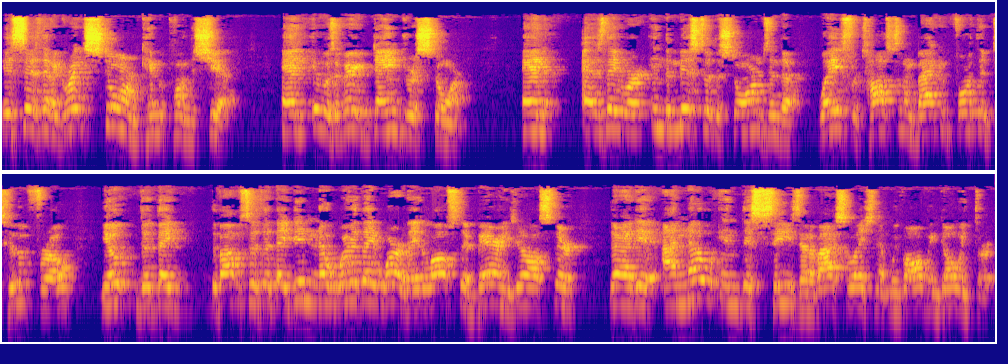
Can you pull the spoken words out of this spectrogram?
it says that a great storm came upon the ship. And it was a very dangerous storm. And as they were in the midst of the storms and the waves were tossing them back and forth and to and fro, you know, that they the Bible says that they didn't know where they were. They lost their bearings. They lost their, their idea. I know in this season of isolation that we've all been going through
